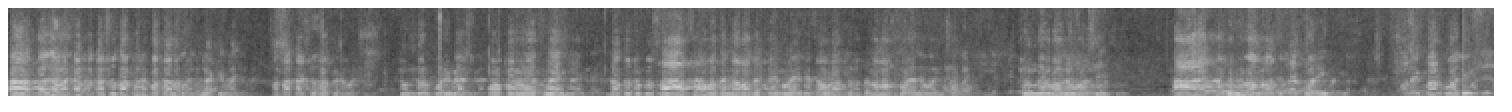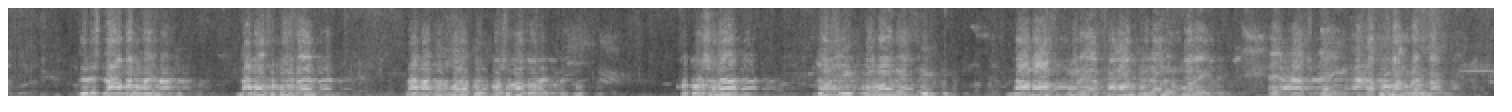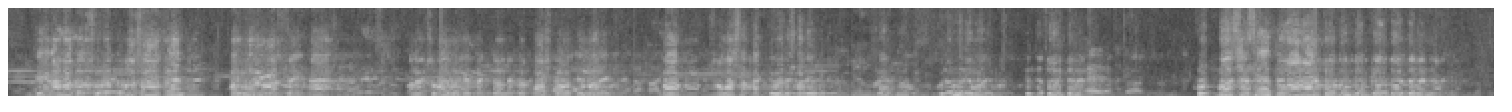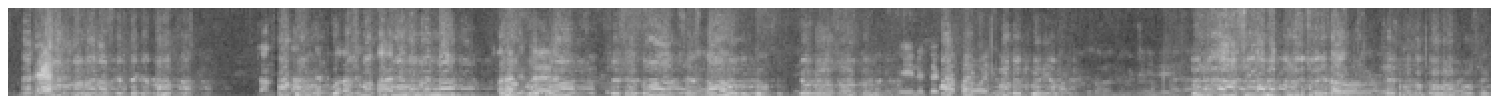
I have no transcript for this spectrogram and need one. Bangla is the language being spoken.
হ্যাঁ তাহলে আমরা কথাটা সোজা করে কথা না বলি নাকি ভাই? কথাটা সোজা করে বলছি সুন্দর পরিবেশ প্রখর রোদ নাই। যতটুকু চা আছে, আমাদের নামাজের টাইম হয়ে গেছে, আমরা দ্রুত নামাজ পড়ে নেব ইনশাল্লাহ সুন্দরভাবে বসি। আর একটা ভুল আমরা যেটা করি, অনেকবার বলি, জিনিসটা আমল হয় না। নামাজ পড়বেন, নামাজের পরে খুব শোনা ধরে খুব শোনা জরুরি। কোন ব্যক্তি নামাজ পড়ে সালাম ফিরানোর পরে এই হাতও ভাঙবেন না। যে নামাজের শুরুতে বসা আছেন ওইভাবে বসবে হ্যাঁ। অনেক সময় বসে থাকতে অনেক কষ্ট হতে পারে বা সমস্যা থাকতে পারে শরীর একটু ঘুরে ঘুরে বসবে কিন্তু দৌড় দেবেন ফুটবল শেষে দোয়ার পর্যন্ত কেউ দৌড় দেবেন না। এক কাজ করবেন আজকের থেকে খবরটা আসি আবার চলে শেষ পর্যন্ত আমরা পৌঁছে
